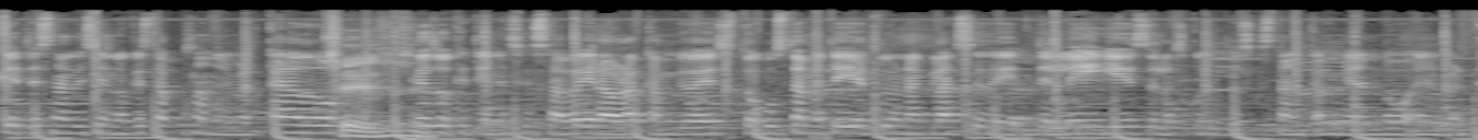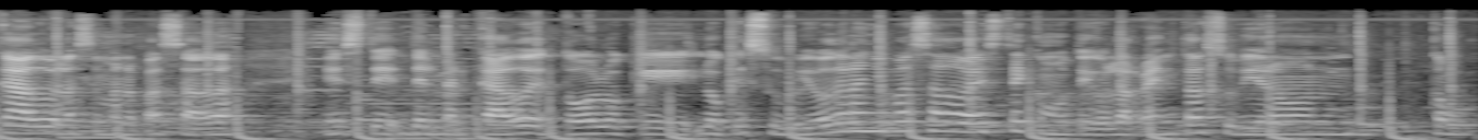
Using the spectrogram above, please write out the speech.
que te están diciendo qué está pasando en el mercado, Sí, sí, sí. qué es lo que tienes que saber, ahora cambió esto. Justamente ayer tuve una clase de, de leyes, de las cositas que están cambiando en el mercado, la semana pasada este, del mercado, de todo lo que, lo que subió del año pasado a este, como te digo, las rentas subieron, como,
